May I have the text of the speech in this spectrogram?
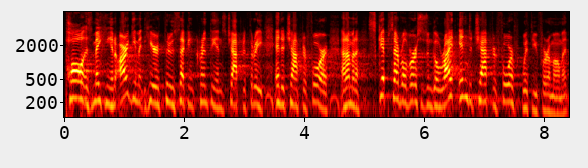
Paul is making an argument here through 2 Corinthians chapter 3 into chapter 4, and I'm going to skip several verses and go right into chapter 4 with you for a moment.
